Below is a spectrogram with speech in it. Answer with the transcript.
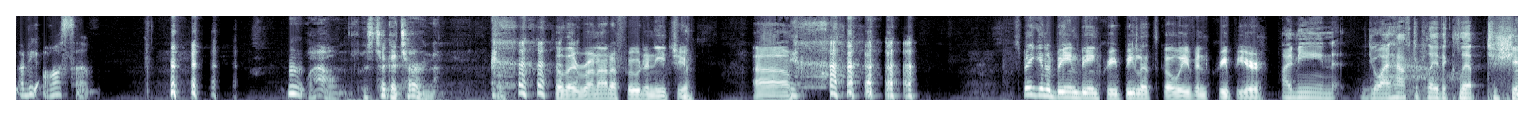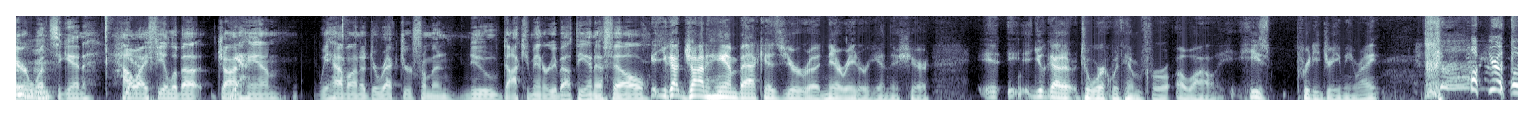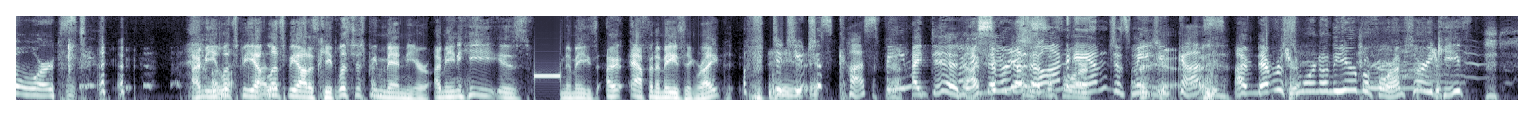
That'd be awesome. Wow, this took a turn. so they run out of food and eat you. Um, speaking of being being creepy, let's go even creepier. I mean, do I have to play the clip to share Mhm. once again how Yeah. I feel about Jon Yeah. Hamm? We have on a director from a new documentary about the NFL. You got Jon Hamm back as your uh, narrator again this year. It, it- you got to work with him for a while. He's pretty dreamy, right? Oh, you're the worst. I mean, I let's be I let's be honest, Keith. Let's just be men here. I mean, he is f***ing amazing, uh, effing amazing, right? Did you just cuss, Bean? I did. Are I've never serious? done that Jon before. Hamm just made you cuss. I've never sworn on the air before. I'm sorry, Keith.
